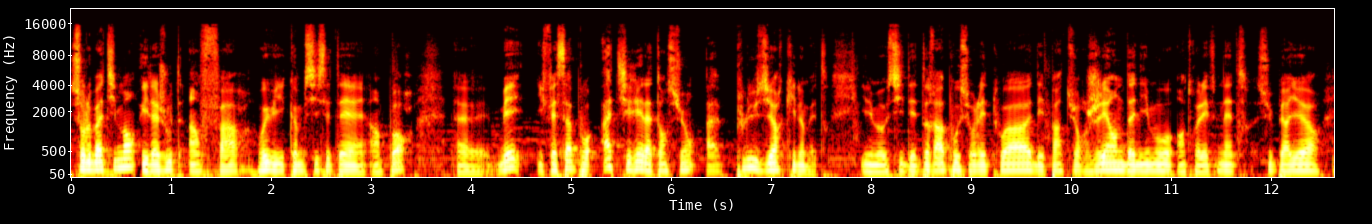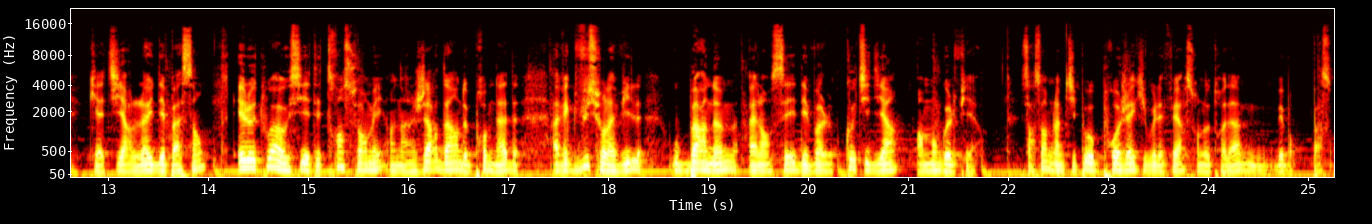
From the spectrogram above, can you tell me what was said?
Sur le bâtiment, il ajoute un phare, oui oui, comme si c'était un port, euh, mais il fait ça pour attirer l'attention à plusieurs kilomètres. Il met aussi des drapeaux sur les toits, des peintures géantes d'animaux entre les fenêtres supérieures qui attirent l'œil des passants, et le toit a aussi été transformé en un jardin de promenade avec vue sur la ville où Barnum a lancé des vols quotidiens en montgolfière. Ça ressemble un petit peu au projet qu'il voulait faire sur Notre-Dame, mais bon, passons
